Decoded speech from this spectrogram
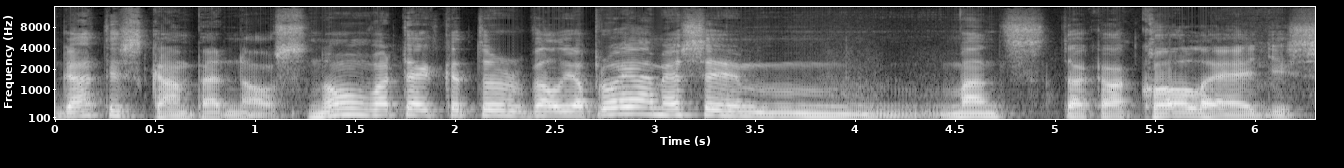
Gatis Kampernaus. Nu, var teikt, ka tur vēl joprojām esi mans kā kolēģis.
